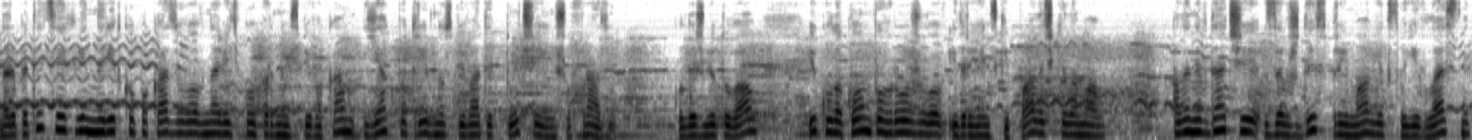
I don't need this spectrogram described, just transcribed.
На репетиціях він нерідко показував навіть оперним співакам, як потрібно співати ту чи іншу фразу. Коли ж лютував, і кулаком погрожував, і диригентські палички ламав. Але невдачі завжди сприймав як свої власні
